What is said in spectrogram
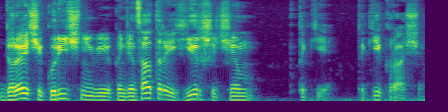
До речі, коричневі конденсатори гірші, ніж такі. Такі краще.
